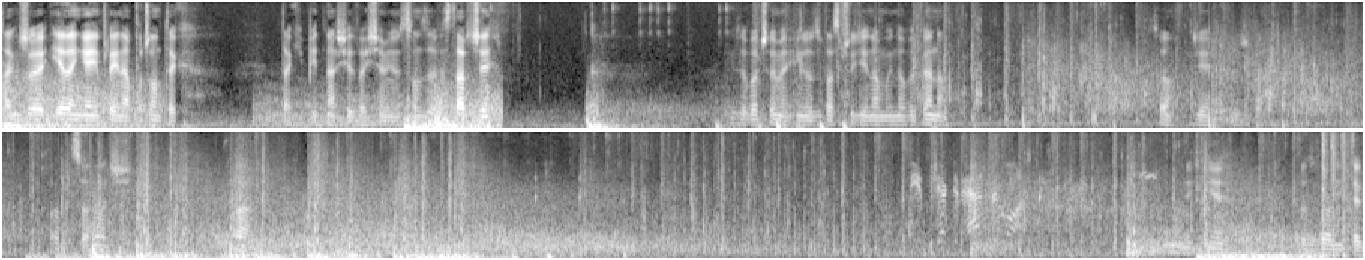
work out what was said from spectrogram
Także jeden gameplay na początek. Taki 15-20 minut sądzę wystarczy. I zobaczymy ilu z was przyjdzie na mój nowy kanał. Co? Gdzie? Kuźwa? O co chodzi? A. it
